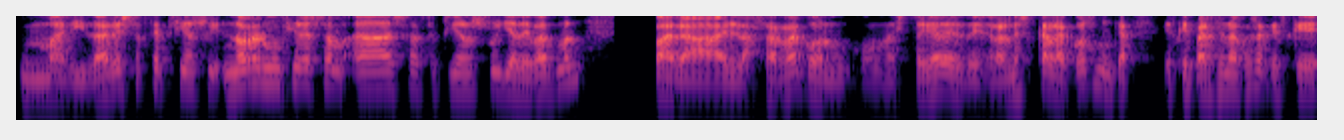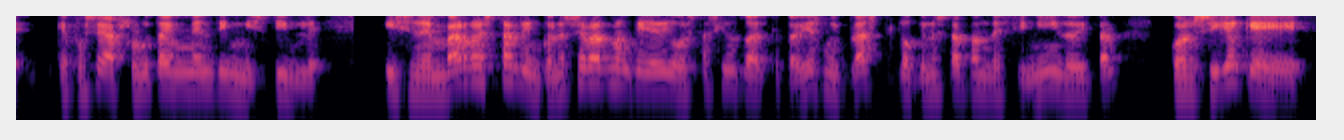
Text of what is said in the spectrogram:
maridar esa acepción suya, no renunciar a esa, a acepción suya de Batman, para enlazarla con, una historia de, gran escala cósmica. Es que parece una cosa que es que, que fuese absolutamente inmiscible. Y sin embargo, Starling, con ese Batman que ya digo, está siendo que todavía es muy plástico, que no está tan definido y tal, consigue que,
